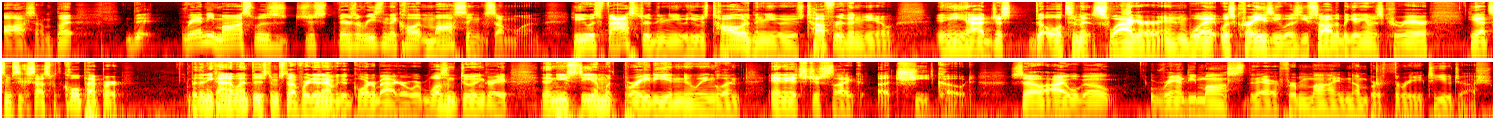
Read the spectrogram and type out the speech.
awesome. But the, Randy Moss was just, there's a reason they call it mossing someone. He was faster than you, he was taller than you, he was tougher than you, and he had just the ultimate swagger. And what was crazy was you saw the beginning of his career, he had some success with Culpepper. But then he kind of went through some stuff where he didn't have a good quarterback or wasn't doing great. And then you see him with Brady in New England, and it's just like a cheat code. So I will go Randy Moss there for my number three. To you, Josh.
